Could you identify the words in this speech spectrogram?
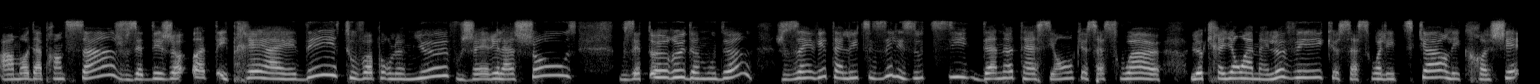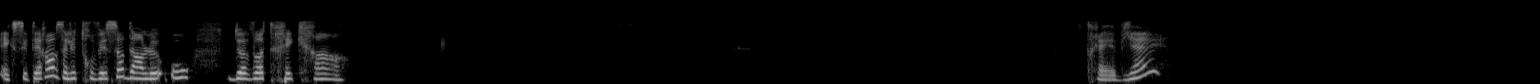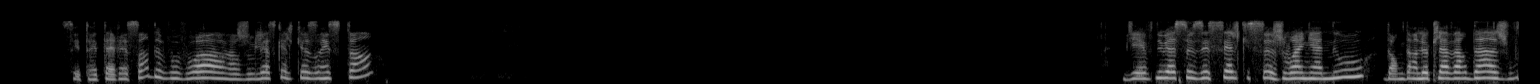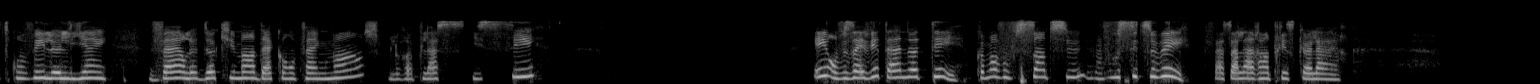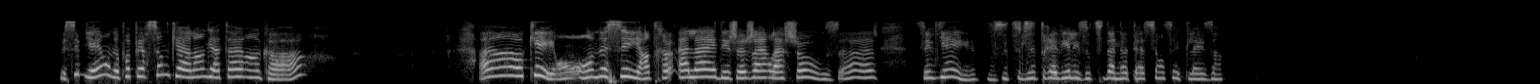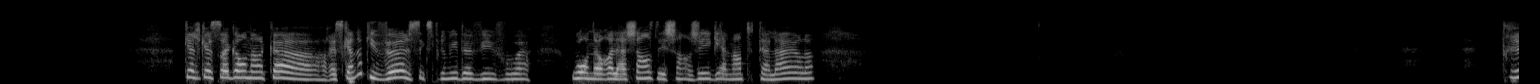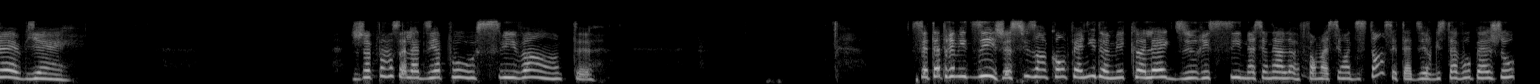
En mode apprentissage, vous êtes déjà hot et prêt à aider, tout va pour le mieux, vous gérez la chose, vous êtes heureux de Moodle. Je vous invite à utiliser les outils d'annotation, que ce soit euh, le crayon à main levée, que ce soit les petits cœurs, les crochets, etc. Vous allez trouver ça dans le haut de votre écran. Très bien. C'est intéressant de vous voir. Je vous laisse quelques instants. Bienvenue à ceux et celles qui se joignent à nous. Donc, dans le clavardage, vous trouvez le lien vers le document d'accompagnement. Je vous le replace ici. Et on vous invite à noter comment vous vous, situez face à la rentrée scolaire. Mais c'est bien, on n'a pas personne qui a la langue à terre encore. Ah, OK, on, essaie entre à l'aide et je gère la chose. Ah, c'est bien, vous utilisez très bien les outils d'annotation, c'est plaisant. Quelques secondes encore. Est-ce qu'il y en a qui veulent s'exprimer de vive voix? Où on aura la chance d'échanger également tout à l'heure. Très bien. Je passe à la diapo suivante. Cet après-midi, je suis en compagnie de mes collègues du Récit national formation à distance, c'est-à-dire Gustavo Bazot,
